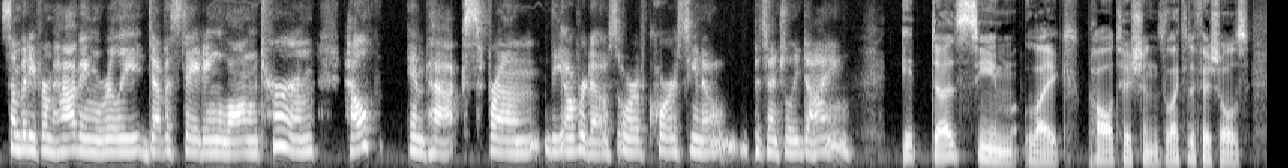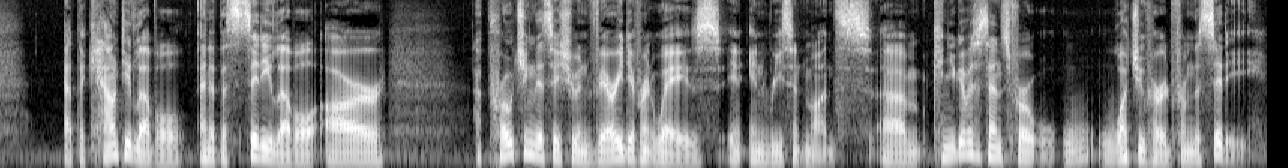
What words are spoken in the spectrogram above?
somebody from having really devastating long-term health impacts from the overdose or of course you know potentially dying. It does seem like politicians elected officials at the county level and at the city level are approaching this issue in very different ways in, in recent months. Um, can you give us a sense for what you've heard from the city?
